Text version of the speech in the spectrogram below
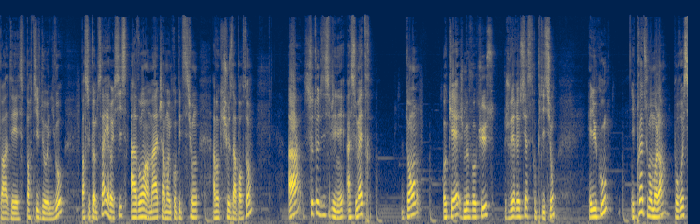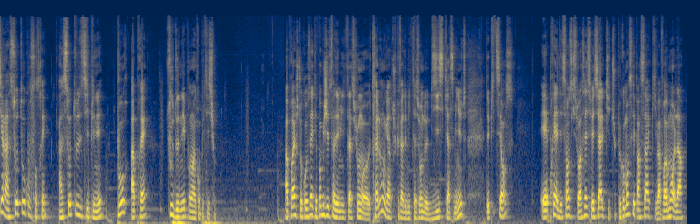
par des sportifs de haut niveau, parce que comme ça, ils réussissent avant un match, avant une compétition, avant quelque chose d'important, à s'autodiscipliner, à se mettre dans Ok, je me focus, je vais réussir cette compétition. Et du coup, ils prennent ce moment-là pour réussir à s'auto-concentrer, à s'autodiscipliner, pour après tout donner pendant la compétition. Après, je te conseille, tu n'es pas obligé de faire des méditations euh, très longues, hein. tu peux faire des méditations de 10-15 minutes, des petites séances. Et après, il y a des séances qui sont assez spéciales, qui tu peux commencer par ça, qui va vraiment là,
